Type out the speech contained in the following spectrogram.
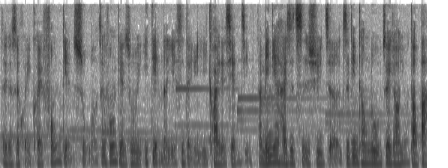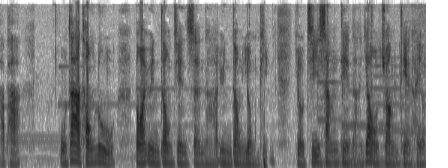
这个是回馈封点数哦。这个封点数一点呢，也是等于一块的现金。那明年还是持续着指定通路，最高有到八趴。五大通路，包括运动健身啊、运动用品、有机商店啊、药妆店，还有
